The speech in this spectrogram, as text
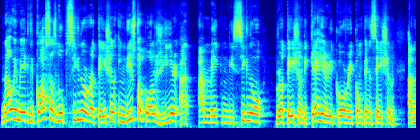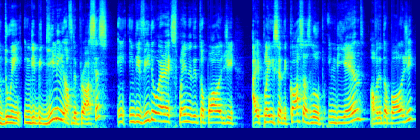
Now we make the Costas loop signal rotation. In this topology here, I, am making the signal rotation, the carrier recovery compensation I'm doing in the beginning of the process. In, in the video where I explained the topology, I placed the Costas loop in the end of the topology.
